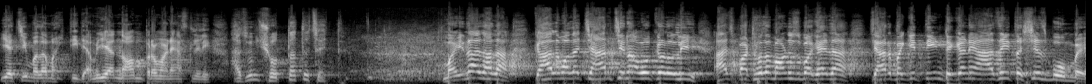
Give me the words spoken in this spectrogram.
याची मला माहिती द्या. म्हणजे या नॉर्म प्रमाणे असलेली. अजून शोधतातच आहेत. महिना झाला. काल मला चारची नावं कळवली. आज पाठवला माणूस बघायला. चारपैकी तीन ठिकाणी आजही तसेच बोंब आहे.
